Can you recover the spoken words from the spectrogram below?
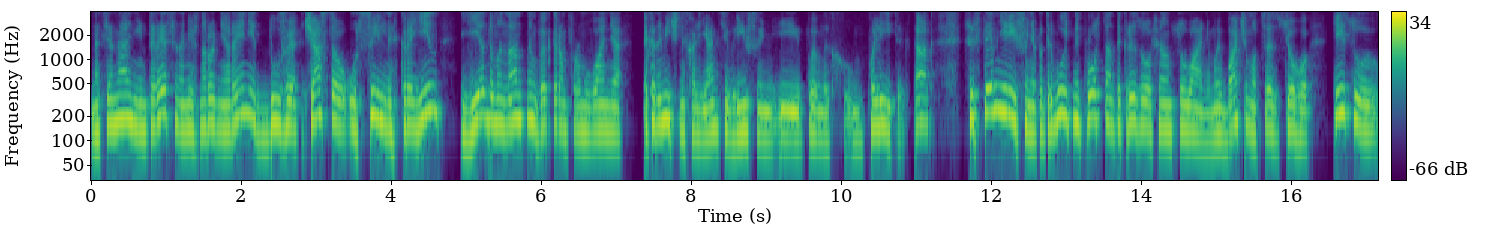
національні інтереси на міжнародній арені дуже часто у сильних країн є домінантним вектором формування економічних альянсів, рішень і певних політик. Так? Системні рішення потребують не просто антикризового фінансування. Ми бачимо це з цього кейсу.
